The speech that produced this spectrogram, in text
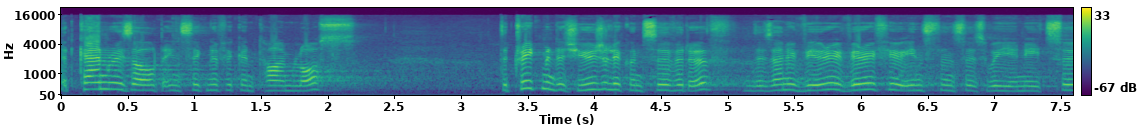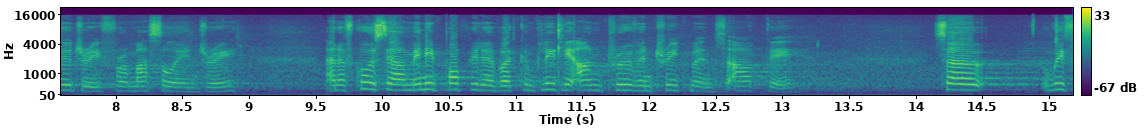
It can result in significant time loss, the treatment is usually conservative. There's only very, very few instances where you need surgery for a muscle injury. And of course, there are many popular but completely unproven treatments out there. So we've,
